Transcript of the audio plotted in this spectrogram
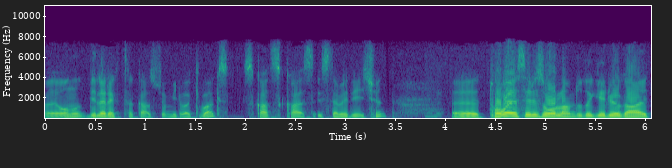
e, onu bilerek takaslıyor Milwaukee Bucks. Scott Skiles istemediği için. E, Tobias serisi Orlando'da geliyor gayet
